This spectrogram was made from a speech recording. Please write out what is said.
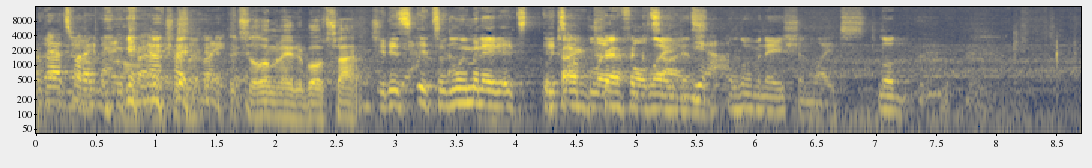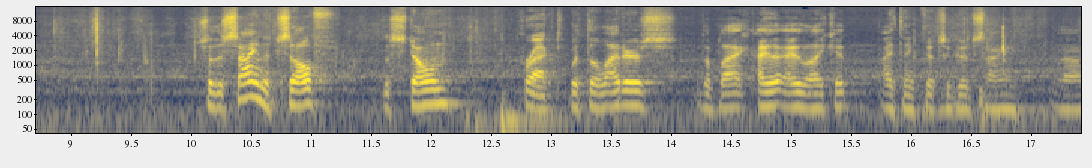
no, that's what I meant. No traffic light. It's illuminated both sides. It is, it's illuminated, it's, We're it's talking uplit traffic both light sides. Yeah. illumination lights. Little- So the sign itself, the stone Correct. with the letters, the black, I, I like it. I think that's a good sign. Um,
